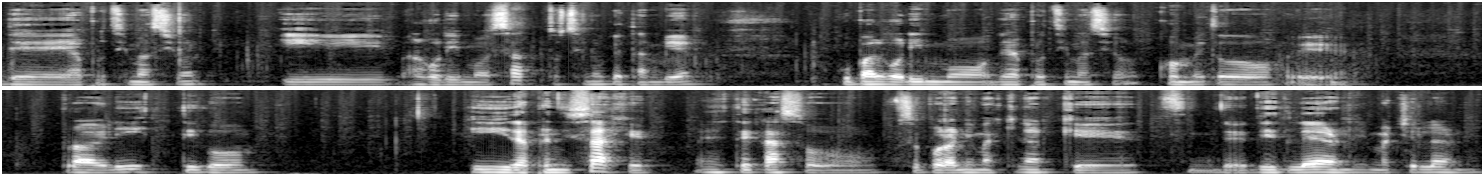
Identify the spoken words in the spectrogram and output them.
de aproximación y algoritmos exactos, sino que también ocupa algoritmos de aproximación con métodos eh, probabilísticos y de aprendizaje. En este caso se podrán imaginar que de Deep Learning, Machine Learning,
